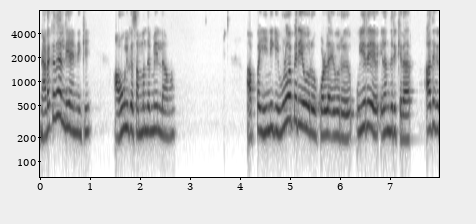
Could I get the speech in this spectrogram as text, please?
நடக்குதா இல்லையா இன்னைக்கு? அவங்களுக்கு சம்மந்தமே இல்லாம. அப்போ இன்னைக்கு இவ்வளோ பெரிய ஒரு கொள்ளை ஒரு உயிரை இழந்திருக்கிறார். அதுக்கு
